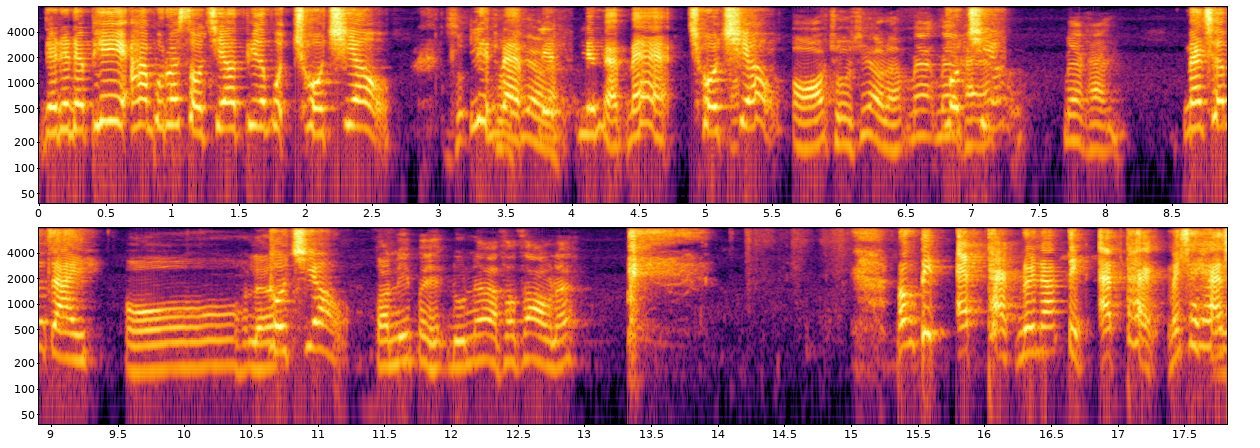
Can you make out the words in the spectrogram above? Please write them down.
เดี๋ยวเดี๋ยวเดี๋ยวพี่ห้ามพูดว่าโซเชียลพี่ต้องพูดโซเชียลเรียนแบบโซชีลเรียนเรียนแบบแม่โซเชียลอ๋อโซเชียลเหรอแม่แม่โซใครเชียลแม่ใครแม่เชื่อมใจโอ้เลยโซเชียลตอนนี้ไปดูหน้าเศร้าๆนะ ต้องติดแอดแท็กด้วยนะ ติดแอดแท็กไม่ใช่แฮช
